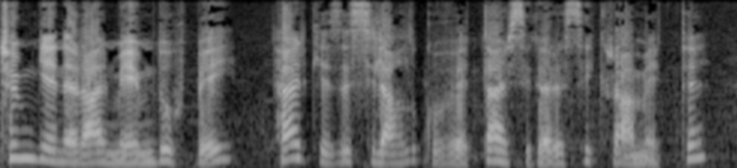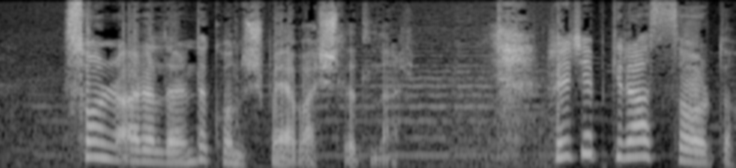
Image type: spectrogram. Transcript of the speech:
Tüm General Memduh Bey herkese silahlı kuvvetler sigarası ikram etti. Sonra aralarında konuşmaya başladılar. Recep Kiraz sordu.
